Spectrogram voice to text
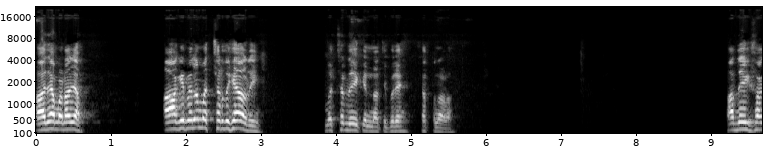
ਆ ਜਾ ਮੜਾ ਜਾ ਆ ਕੇ ਪਹਿਲਾਂ ਮੱਛਰ ਦਿਖਾ ਉਹਦੇ ਮੱਛਰ ਦੇ ਕਿੰਨਾ ਚਿਪ ਰਿਹਾ ਛੱਤ ਨਾਲ। ਆ ਦੇਖ ਸਕਦੇ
